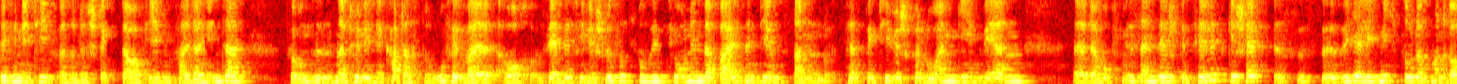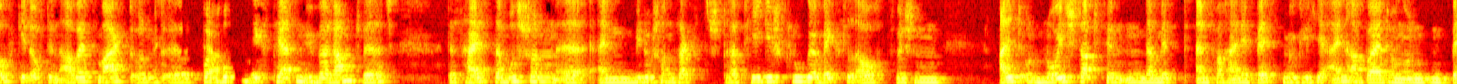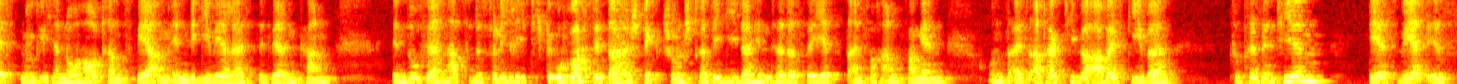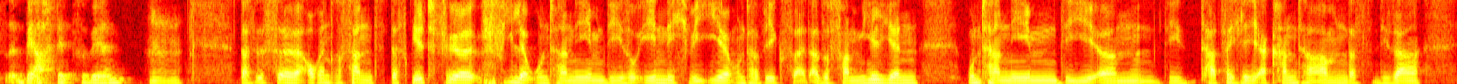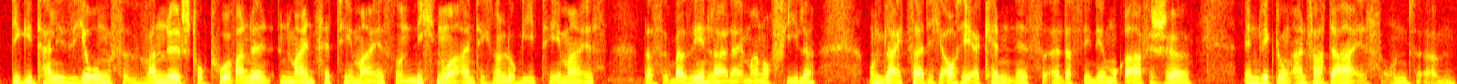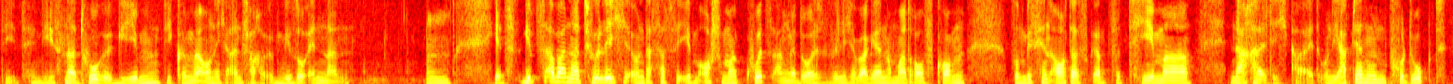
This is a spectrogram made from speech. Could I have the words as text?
Definitiv, also das steckt da auf jeden Fall dahinter. Für uns ist es natürlich eine Katastrophe, weil auch sehr, sehr viele Schlüsselpositionen dabei sind, die uns dann perspektivisch verloren gehen werden. Äh, der Hopfen ist ein sehr spezielles Geschäft. Es ist äh, sicherlich nicht so, dass man rausgeht auf den Arbeitsmarkt und von ja. Hopfenexperten überrannt wird. Das heißt, da muss schon ein, wie du schon sagst, strategisch kluger Wechsel auch zwischen alt und neu stattfinden, damit einfach eine bestmögliche Einarbeitung und ein bestmöglicher Know-how-Transfer am Ende gewährleistet werden kann. Insofern hast du das völlig richtig beobachtet, da steckt schon Strategie dahinter, dass wir jetzt einfach anfangen, uns als attraktiver Arbeitgeber zu präsentieren, der es wert ist, beachtet zu werden. Mhm. Das ist äh, auch interessant. Das gilt für viele Unternehmen, die so ähnlich wie ihr unterwegs seid. Also Familienunternehmen, die, ähm, die tatsächlich erkannt haben, dass dieser Digitalisierungswandel, Strukturwandel ein Mindset-Thema ist und nicht nur ein Technologiethema ist. Das übersehen leider immer noch viele. Und gleichzeitig auch die Erkenntnis, äh, dass die demografische Entwicklung einfach da ist und ähm, die, die ist naturgegeben, die können wir auch nicht einfach irgendwie so ändern. Mhm. Jetzt gibt es aber natürlich, und das hast du eben auch schon mal kurz angedeutet, will ich aber gerne nochmal drauf kommen, so ein bisschen auch das ganze Thema Nachhaltigkeit. Und ihr habt ja nun ein Produkt,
